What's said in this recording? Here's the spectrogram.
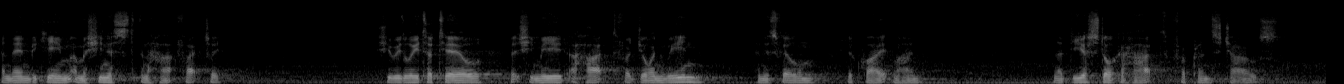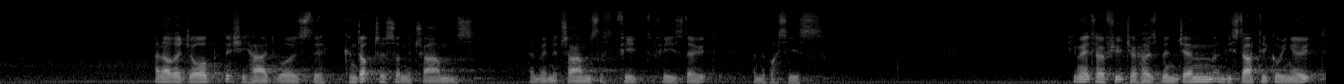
and then became a machinist in a hat factory. She would later tell that she made a hat for John Wayne in his film The Quiet Man and a deerstalker hat for Prince Charles. Another job that she had was the conductress on the trams and when the trams phased out on the buses. She met her future husband Jim and they started going out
